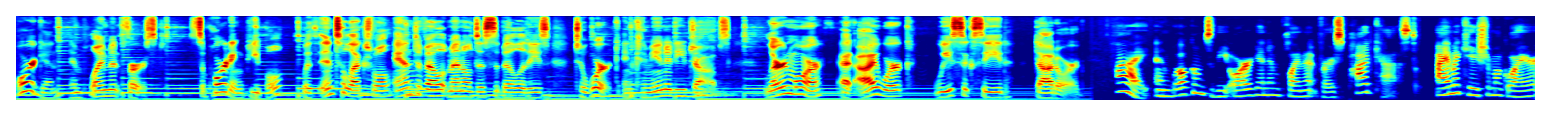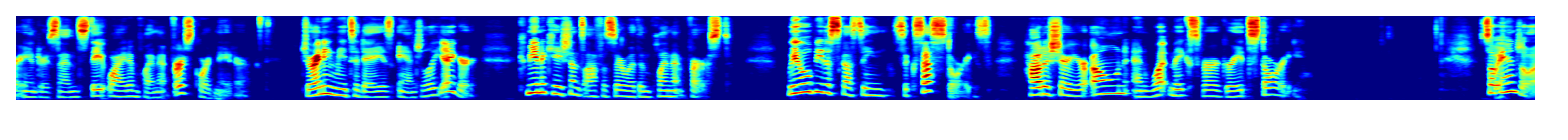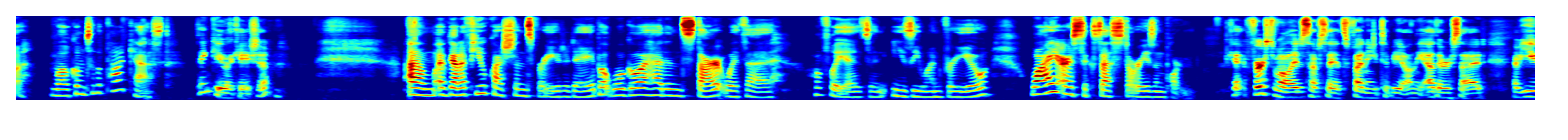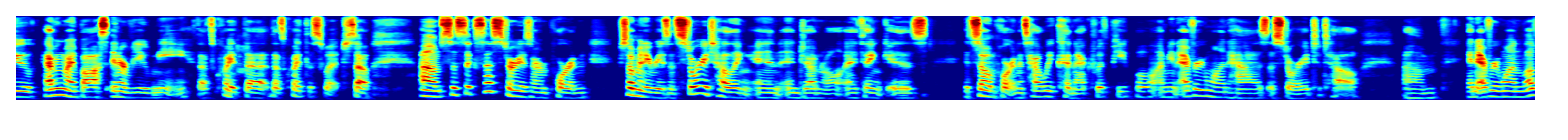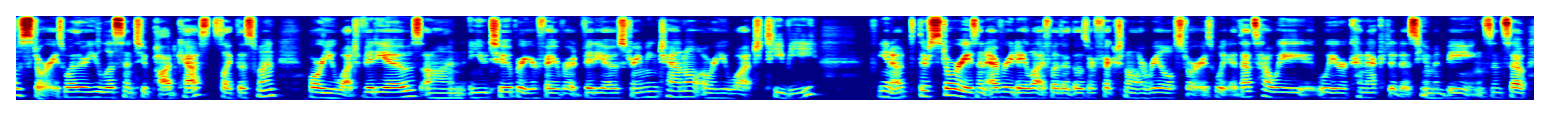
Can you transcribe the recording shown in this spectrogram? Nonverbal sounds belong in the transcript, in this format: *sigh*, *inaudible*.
Oregon Employment First, supporting people with intellectual and developmental disabilities to work in community jobs. Learn more at iworkwesucceed.org. Hi, and welcome to the Oregon Employment First podcast. I'm Acacia McGuire Anderson, Statewide Employment First Coordinator. Joining me today is Angela Yeager, Communications Officer with Employment First. We will be discussing success stories, how to share your own, and what makes for a great story. So, Angela, welcome to the podcast. Thank you, Acacia. Um, I've got a few questions for you today, but we'll go ahead and start with a hopefully it's an easy one for you. Why are success stories important? Okay, first of all, I just have to say it's funny to be on the other side of you having my boss interview me. That's quite the that's quite the switch. So, um, so success stories are important for so many reasons. Storytelling in in general, I think, is it's so important. It's how we connect with people. I mean, everyone has a story to tell. Um, and everyone loves stories, whether you listen to podcasts like this one, or you watch videos on YouTube or your favorite video streaming channel, or you watch TV. You know, there's stories in everyday life, whether those are fictional or real stories. We, that's how we we are connected as human beings. And so,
